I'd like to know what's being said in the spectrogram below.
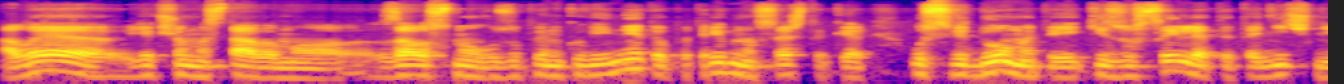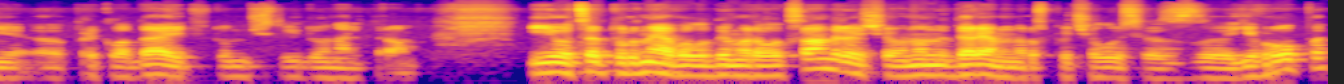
Але якщо ми ставимо за основу зупинку війни, то потрібно все ж таки усвідомити, які зусилля титанічні е, прикладають, в тому числі і Дональд Трамп. І оце турне Володимира Олександровича, воно не даремно розпочалося з Європи.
